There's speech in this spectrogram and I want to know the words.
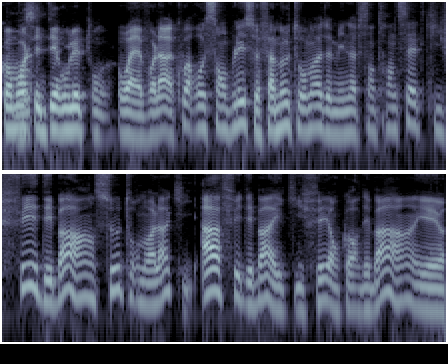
comment s'est déroulé le tournoi? Ouais, voilà à quoi ressemblait ce fameux tournoi de 1937 qui fait débat, hein, ce tournoi-là qui a fait débat et qui fait encore débat. Hein, et euh,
